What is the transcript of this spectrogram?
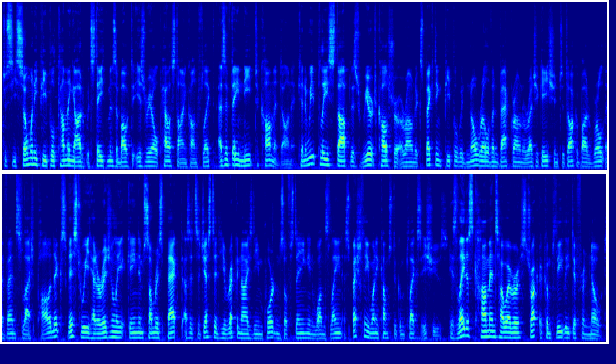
to see so many people coming out with statements about the Israel-Palestine conflict as if they need to comment on it. Can we please stop this weird culture around expecting people with no relevant background or education to talk about world events slash politics? This tweet had originally gained him some respect as it suggested he recognized the importance of staying in one's lane, especially when it comes to complex issues. His latest comments, however, struck a completely different note.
